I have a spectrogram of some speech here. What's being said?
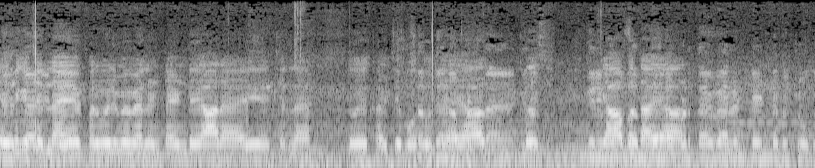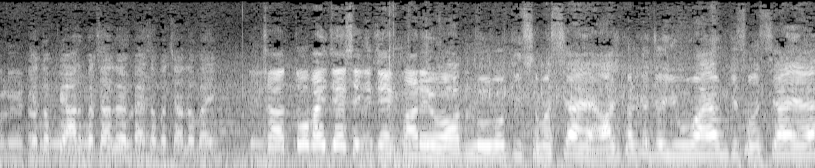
जैसे कि चल रहा है फरवरी में वैलेंटाइन डे आ रहा है ये चल रहा है तो ये खर्चे बहुत होते हैं यार। बस क्या बताए यार पड़ता वैलेंटाइन डे पे चॉकलेट ये तो प्यार बचा लो पैसा बचा लो भाई। अच्छा तो भाई जैसे कि देख पा रहे हो आप लोगों की समस्या है। आजकल के जो युवा है उनकी समस्याएँ है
